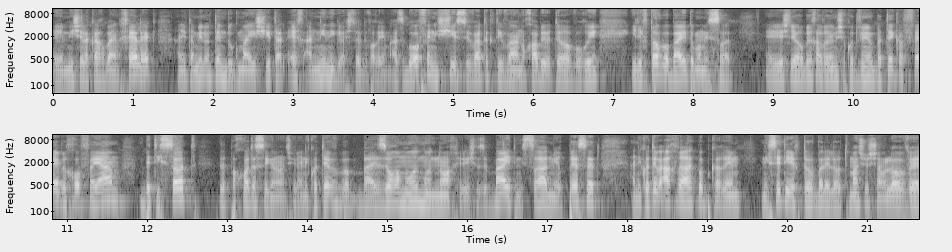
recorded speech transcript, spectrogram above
אה, מי שלקח בהן חלק, אני תמיד נותן דוגמה אישית על איך אני ניגש לדברים. אז באופן אישי, סביבת הכתיבה הנוחה ביותר עבורי, היא לכתוב בבית או במשרד. אה, יש לי הרבה חברים שכותבים בבתי קפה, בחוף הים, בטיסות, זה פחות הסגנון שלי. אני כותב באזור המאוד מאוד נוח שלי, שזה בית, משרד, מרפסת, אני כותב אך ורק בבקרים, ניסיתי לכתוב בלילות, משהו שם לא עובד,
